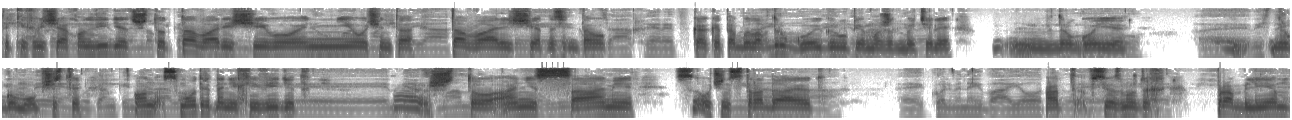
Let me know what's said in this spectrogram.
таких вещах. Он видит, что товарищи его не очень-то товарищи относительно того, как это было в другой группе, может быть, или в другой в другом обществе, он смотрит на них и видит, что они сами очень страдают от всевозможных проблем.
